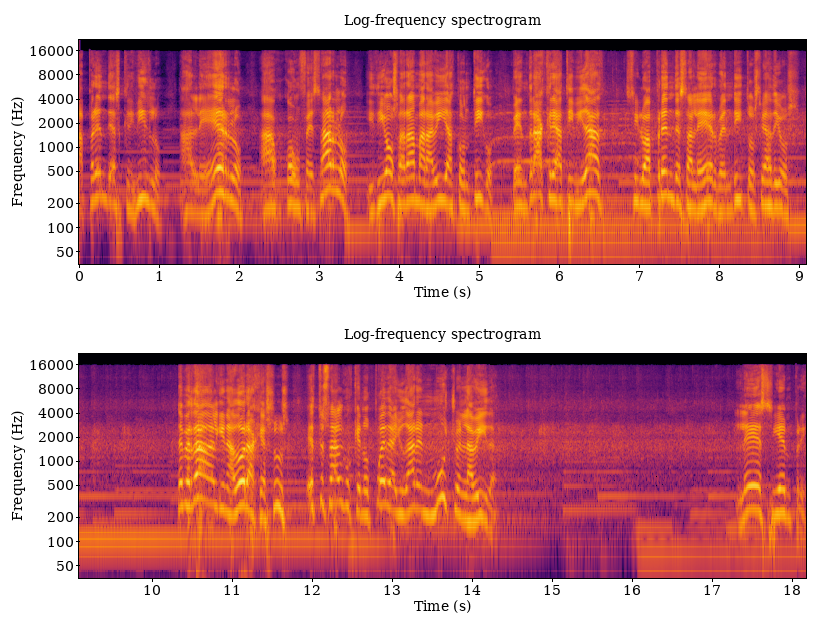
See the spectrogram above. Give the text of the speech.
Aprende a escribirlo, a leerlo, a confesarlo y Dios hará maravillas contigo. Vendrá creatividad si lo aprendes a leer. Bendito sea Dios. De verdad alguien adora a Jesús. Esto es algo que nos puede ayudar en mucho en la vida. Lee siempre.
